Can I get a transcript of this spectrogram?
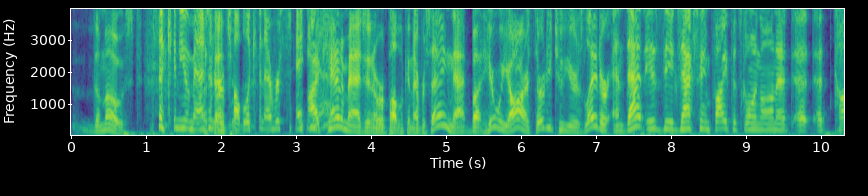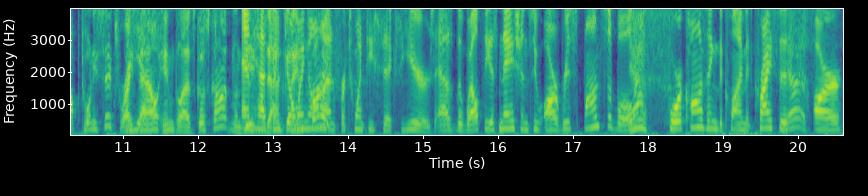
the most. Can you imagine a Republican ever saying I that? I can't imagine a Republican ever saying that, but here we are 32 years later, and that is the exact same fight that's going on at, at, at COP26 right now in Glasgow, Scotland. and the has been going on for 26 years as the wealthiest nations who are responsible Yes. for causing the climate crisis Yes. are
